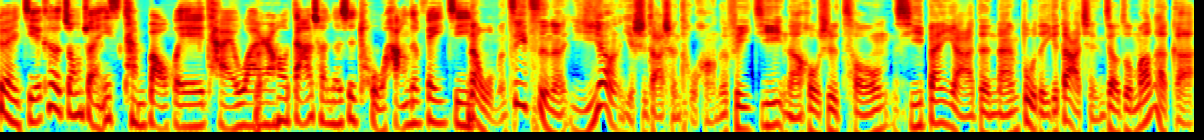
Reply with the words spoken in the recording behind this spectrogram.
对，捷克中转伊斯坦堡回台湾，然后搭乘的是土航的飞机。那我们这一次呢，一样也是搭乘土航的飞机，然后是从西班牙的南部的一个大城叫做马拉嘎，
